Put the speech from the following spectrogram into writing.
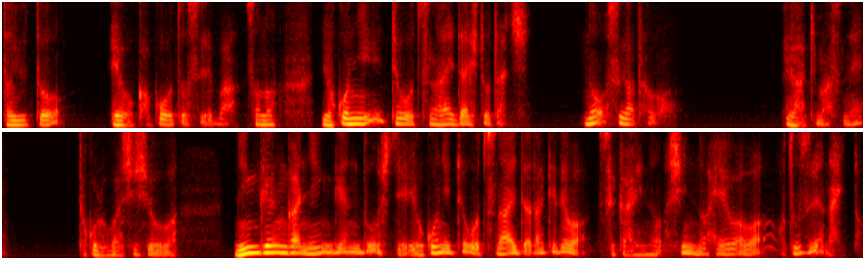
というと絵を描こうとすればその横に手をつないだ人たちの姿を描きますね。ところが師匠は人間が人間同士で横に手をつないだだけでは世界の真の平和は訪れないと。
